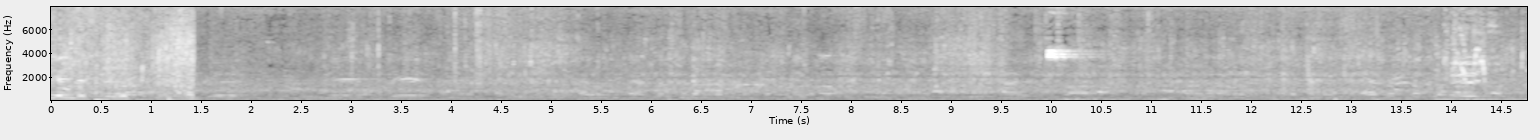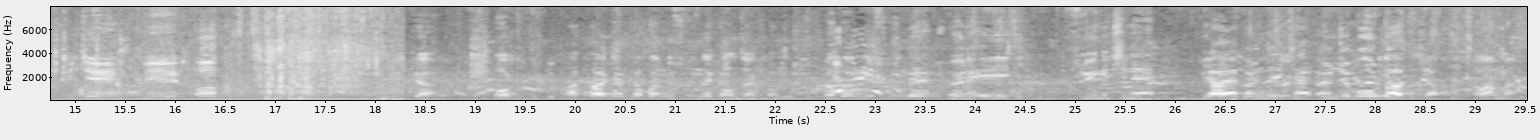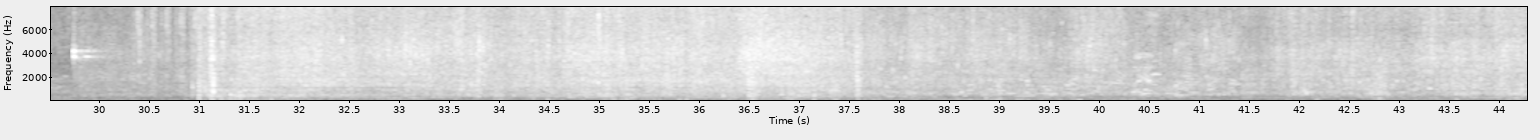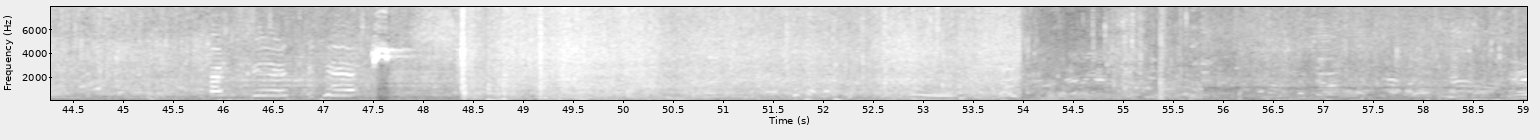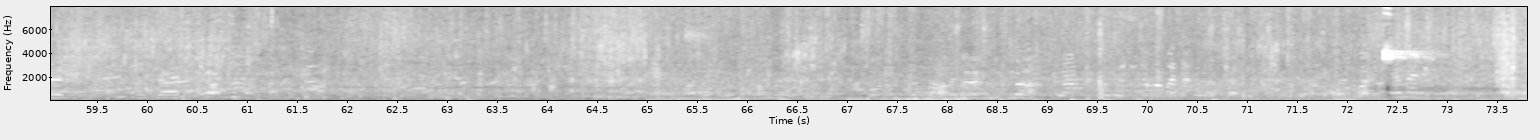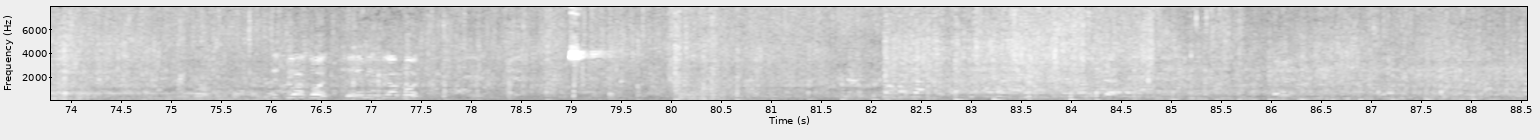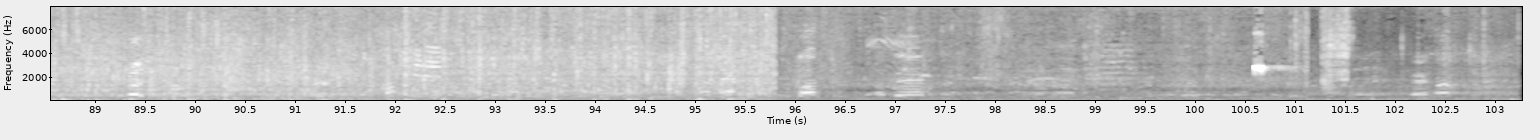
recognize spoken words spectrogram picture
Ayakları suya indir. Yürü. Üç, iki, bir, hop. Ya, orta tuttuk. Atlarken kafanın üstünde kalacaklar. Kafanın üstünde öne eğik, suyun içine bir ayak öndeyken önce bordu atacağız. Tamam mı? Bir, iki, Siyah koy. Kerem'i siyah koy. Uzat. Hazır. Evet.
